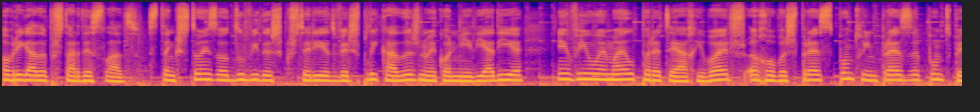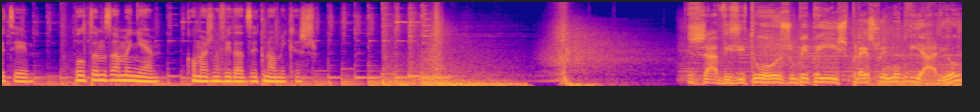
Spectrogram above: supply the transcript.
Obrigada por estar desse lado. Se tem questões ou dúvidas que gostaria de ver explicadas no Economia Dia a Dia, envie um e-mail para tearribeiros.express.empresa.pt. Voltamos amanhã com mais novidades económicas. Já visitou hoje o BPI Expresso Imobiliário?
